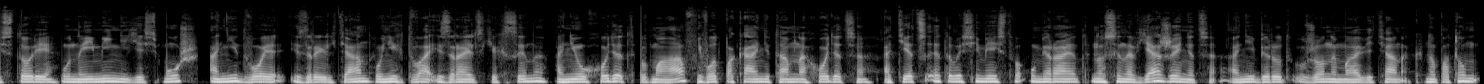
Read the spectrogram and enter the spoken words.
истории у Наимини есть муж, они двое израильтян, у них два израильских сына, они уходят в Маав, и вот пока они там находятся, отец этого семейства умирает, но сыновья женятся, они берут в жены маавитянок, но потом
